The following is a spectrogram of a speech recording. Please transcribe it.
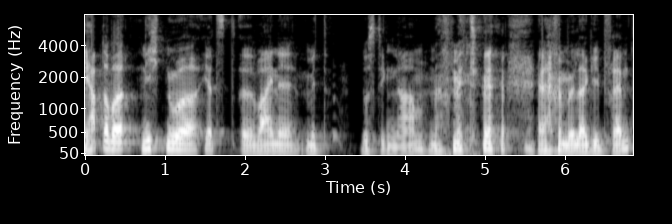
Ihr habt aber nicht nur jetzt äh, Weine mit lustigen Namen mit Herr Müller geht fremd,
